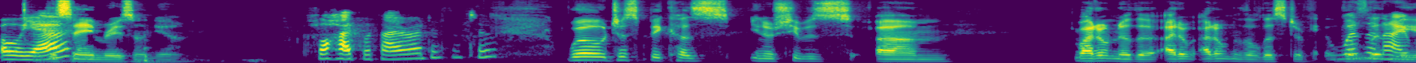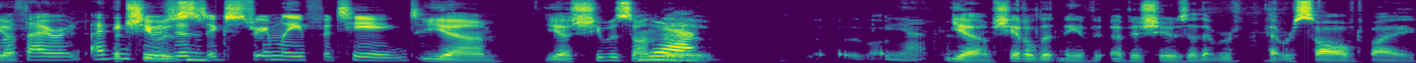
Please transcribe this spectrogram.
oh yeah, The same reason, yeah. for hypothyroidism too. Well, just because, you know, she was um well, I don't know the I don't I don't know the list of It wasn't litany of- hypothyroid. I think she she was, was- just extremely fatigued. Yeah. Yeah, she was on Yeah. the Yeah. yeah, she had a litany of, of issues that were that were solved by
